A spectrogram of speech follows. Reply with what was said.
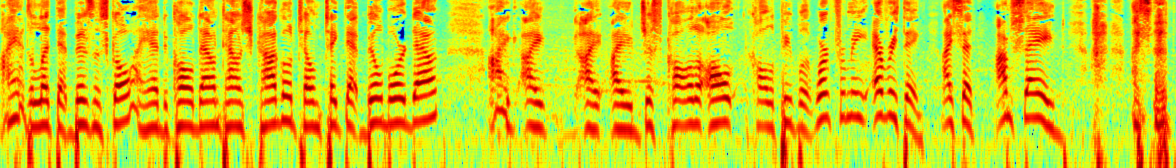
I had to let that business go. I had to call downtown Chicago, tell them to take that billboard down. I, I, I, I just called all call the people that work for me. Everything. I said, I'm saved. I said,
